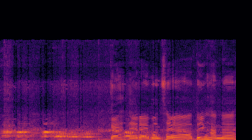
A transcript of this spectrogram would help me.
Ok, thì ở đây mình sẽ à, tiến hành à,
